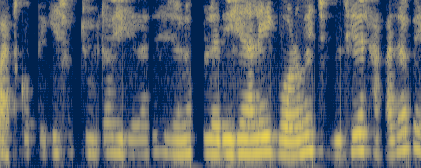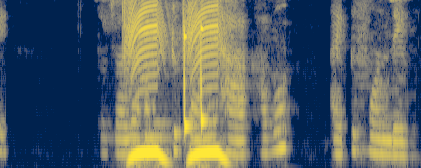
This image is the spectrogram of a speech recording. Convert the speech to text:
কাজ করতে গিয়ে সব চুলটা ভিজে গেছে সেই জন্য খুলে দিয়েছি। নাহলে এই গরমে চুল ছেড়ে থাকা যাবে? তো চলো একটু হাওয়া খাব আর একটু ফোন দেখব।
